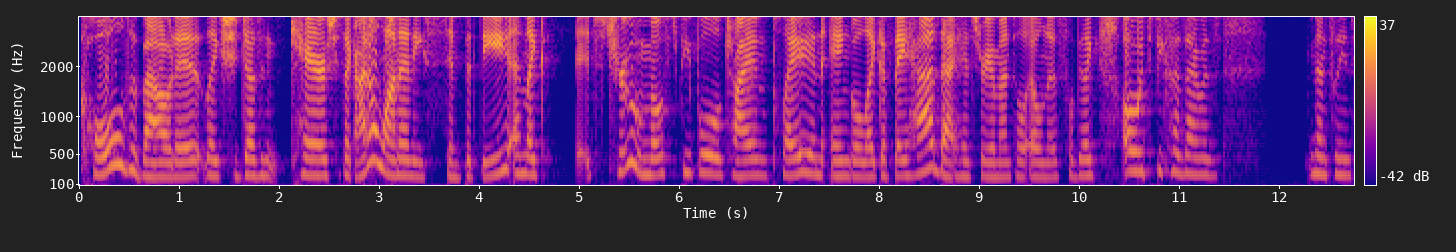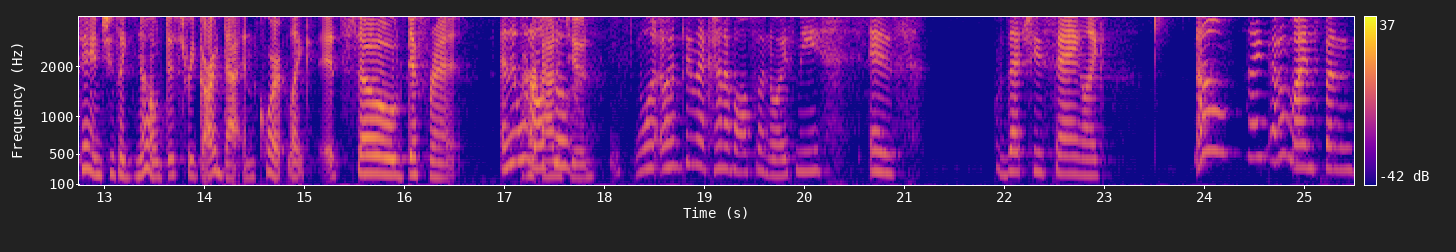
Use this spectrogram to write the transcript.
cold about it. Like she doesn't care. She's like, I don't want any sympathy. And like, it's true. Most people try and play an angle. Like if they had that history of mental illness, they'll be like, oh, it's because I was mentally insane. She's like, no, disregard that in court. Like it's so different. And then what also attitude. One, one thing that kind of also annoys me is that she's saying like, no, I, I don't mind spending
